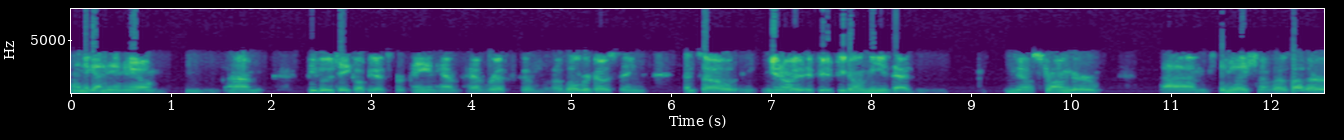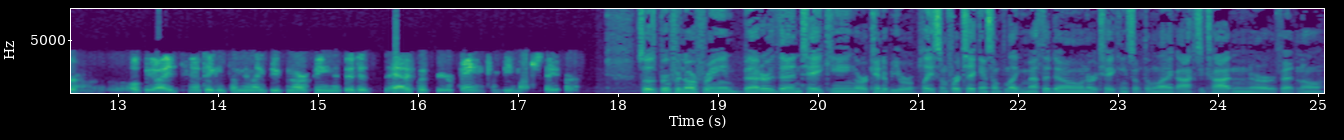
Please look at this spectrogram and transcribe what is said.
And again, you know, um, people who take opioids for pain have, have risk of, of overdosing. And so, you know, if, if you don't need that, you know, stronger um, stimulation of those other opioids, you know, taking something like buprenorphine, if it is adequate for your pain, can be much safer. So is buprenorphine better than taking, or can it be a replacement for taking something like methadone or taking something like OxyContin or fentanyl?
